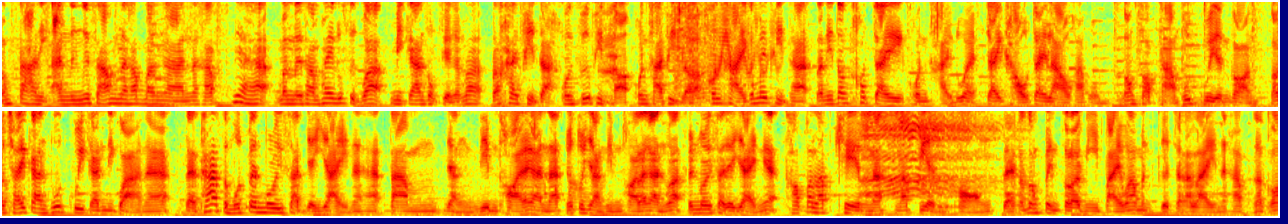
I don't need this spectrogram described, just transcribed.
น้ำตาลอีกอันนึงด้วยซ้ำนะครับบางงานนะครับเนี่ยฮะมันเลยทำให้รู้สึกว่ามีการถกเถียงกันว่าแล้วใครผิดอะ คนซื้อผิดเหรอ คนขายผิดเหรอ คนขายก็ไม่ผิดฮะตอนนี้ต้องเข้าใจคนขายด้วย ใจเขาใจเราครับผม ต้องสอบถามพูดคุยกันก่อน เราใช้การพูดคุยกันดีกว่านะฮะ แต่ถ้าสมมติเป็นบริษัทใหญ่ๆนะฮะ ตามอย่างดิมทอยแล้วกันนะ ยกตัวอย่างดิมทอยแล้วกันว่าเป็นบริษัทใหญ่ๆเนี่ยเขาก็รับเคมนะรับเปลี่ยนของ แต่ก็ต้องเป็นกรณีไปว่ามันเกิดจากอะไรนะครับ แล้วก็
